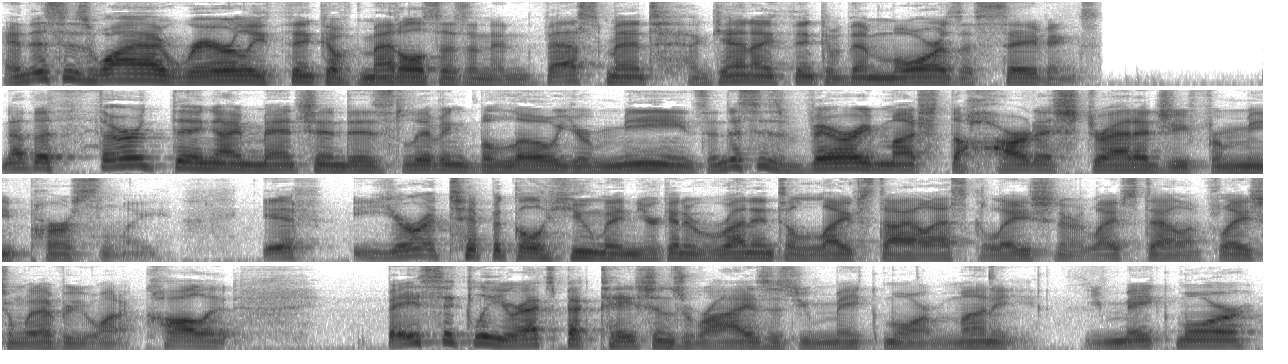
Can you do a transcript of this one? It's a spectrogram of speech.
And this is why I rarely think of metals as an investment. Again, I think of them more as a savings. Now, the third thing I mentioned is living below your means, and this is very much the hardest strategy for me personally. If you're a typical human, you're going to run into lifestyle escalation or lifestyle inflation, whatever you want to call it. Basically, your expectations rise as you make more money. You make more,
